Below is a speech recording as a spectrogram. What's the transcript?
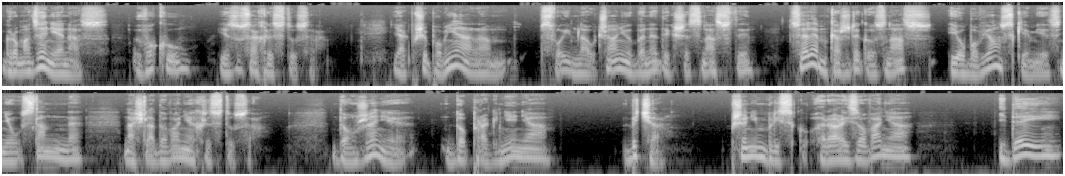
gromadzenie nas wokół Jezusa Chrystusa. Jak przypomina nam w swoim nauczaniu Benedykt XVI, celem każdego z nas i obowiązkiem jest nieustanne naśladowanie Chrystusa, dążenie do pragnienia bycia przy Nim blisko, realizowania idei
